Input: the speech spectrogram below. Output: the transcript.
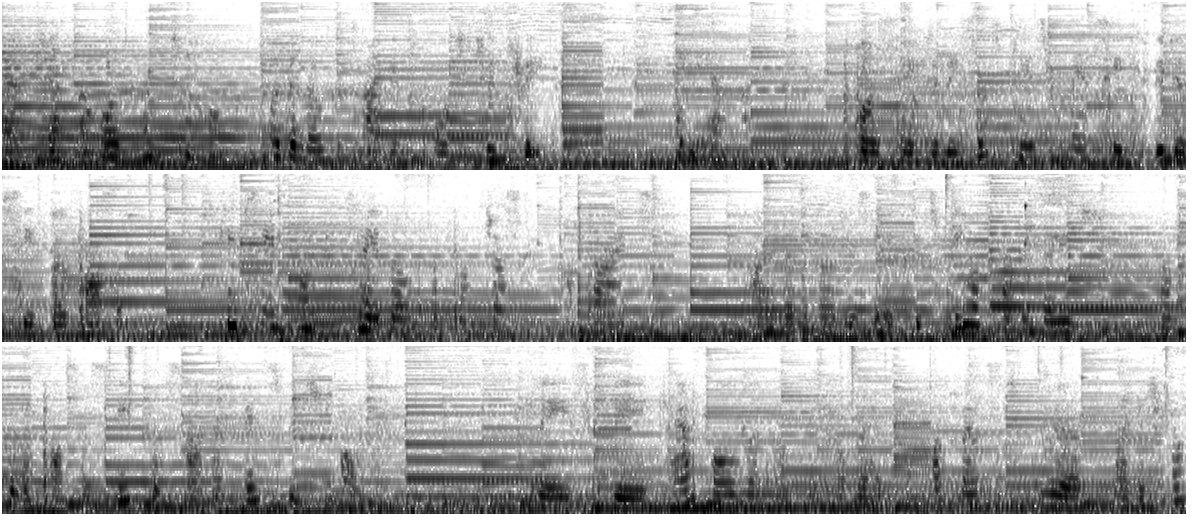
and gentlemen, welcome to Hong Kong the local time is quarter to three p.m. For safety reasons, please remain seated with your seatbelt fastened. Keep seat back, table, and foot just confines. Time and emergency exits free of cabin baggage until the fasten seatbelt sign has been switched off. Please be careful when opening overhead compartments to prevent baggage from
